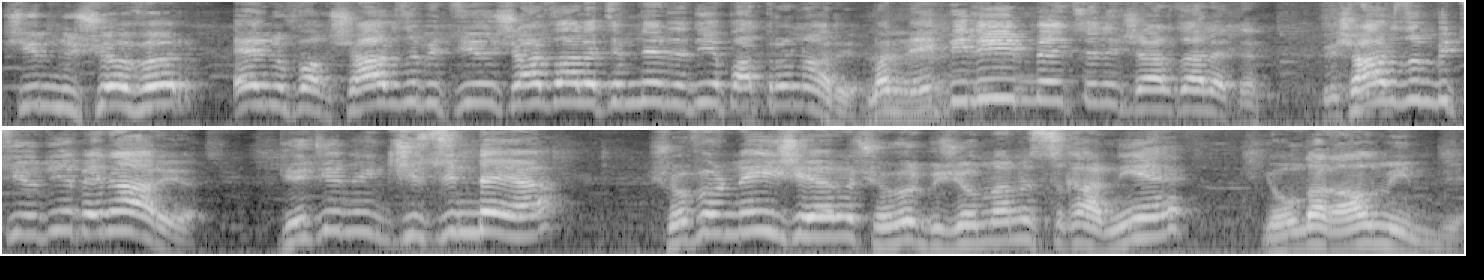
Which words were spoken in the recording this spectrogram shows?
Şimdi şoför en ufak şarjı bitiyor. Şarj aletim nerede diye patronu arıyor. Lan ne bileyim ben senin şarj aletin. Şarjın bitiyor diye beni arıyor. Gecenin ikisinde ya. Şoför ne işe yarar? Şoför bijonlarını sıkar. Niye? Yolda kalmayayım diye.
